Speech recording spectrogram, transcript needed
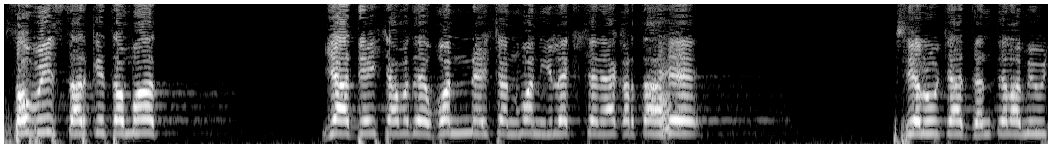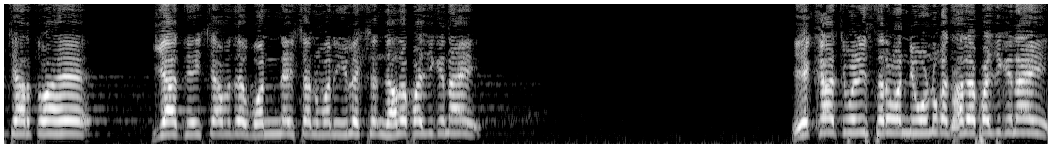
सव्वीस तारखेचं मत या देशामध्ये वन नेशन वन इलेक्शन याकरता आहे. सेलूच्या जनतेला मी विचारतो आहे या देशामध्ये वन नेशन वन इलेक्शन झालं पाहिजे की नाही? एकाच वेळी सर्व निवडणुका झाल्या पाहिजे की नाही?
